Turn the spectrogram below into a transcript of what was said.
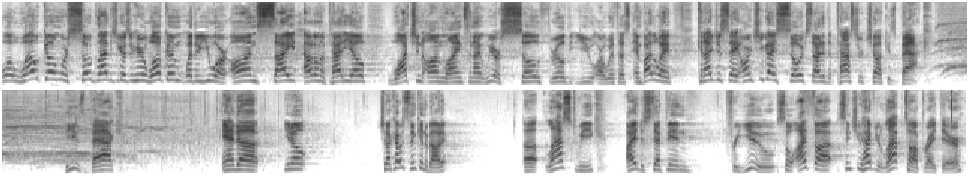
Well, welcome. We're so glad that you guys are here. Welcome, whether you are on site, out on the patio, watching online tonight. We are so thrilled that you are with us. And by the way, can I just say, aren't you guys so excited that Pastor Chuck is back? He is back. And, uh, you know, Chuck, I was thinking about it. Uh, last week, I had to step in for you, so I thought since you have your laptop right there,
